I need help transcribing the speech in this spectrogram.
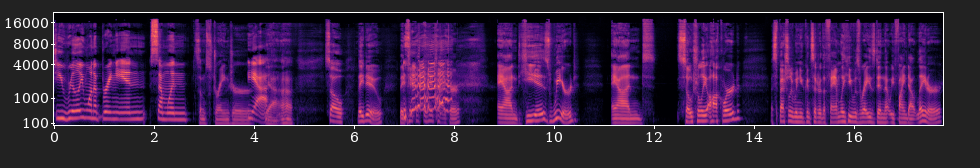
do you really want to bring in someone? Some stranger. Yeah. Yeah. Uh huh. So they do. They pick up the hitchhiker, and he is weird and socially awkward, especially when you consider the family he was raised in that we find out later.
